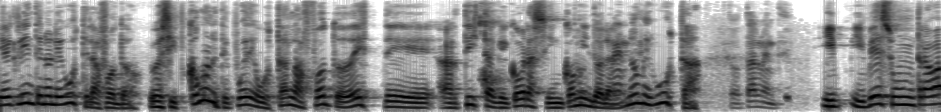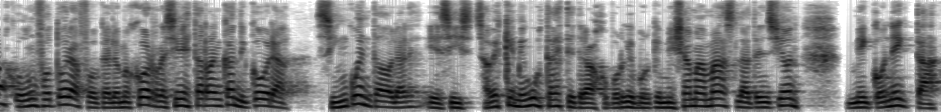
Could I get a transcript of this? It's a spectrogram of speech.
Y al cliente no le guste la foto. Y vos decís, ¿cómo no te puede gustar la foto de este artista que cobra 5 mil dólares? No me gusta. Totalmente. Y, ves un trabajo de un fotógrafo que a lo mejor recién está arrancando y cobra 50 dólares y decís, ¿sabes qué? Me gusta este trabajo. ¿Por qué? Porque me llama más la atención, me conecta,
